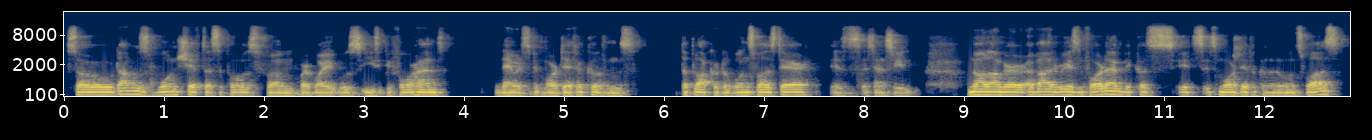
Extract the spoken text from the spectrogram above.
So that was one shift, I suppose, from whereby it was easy beforehand. Now it's a bit more difficult, and the blocker that once was there is essentially no longer a valid reason for them because it's it's more difficult than it once was.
